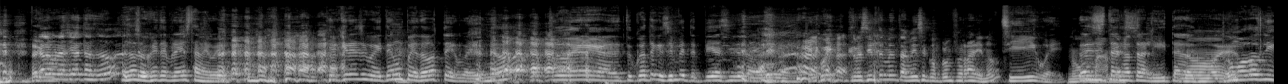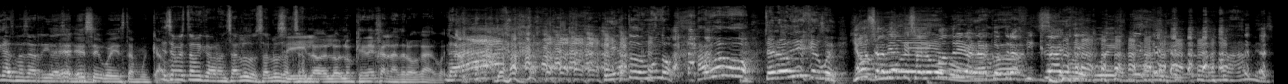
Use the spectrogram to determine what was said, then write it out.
Regálame unas llantas, ¿no? Ojete, préstame, güey. ¿Qué crees, güey? Tengo un pedote, güey, ¿no? Tu verga, de tu cuenta que siempre te pide así de la verga. El güey recientemente también se compró un Ferrari, ¿no? Sí, güey. No Entonces está en otra liguita, No, como, eh, como dos ligas más arriba. E- ese güey está muy cabrón. Ese güey está muy cabrón. Saludos, saludos al Sí, lo, lo- lo que deja la droga, güey. ¡Ah! y ya todo el mundo, ¡a huevo! ¡Te lo dije, güey! Yo ¡A sabía que huevo, Salomón era narcotraficante, güey. No mames.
